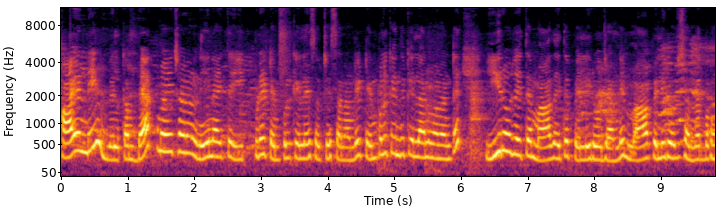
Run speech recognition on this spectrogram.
హాయ్ అండి వెల్కమ్ బ్యాక్ మై ఛానల్. నేనైతే ఇప్పుడే టెంపుల్కి వెళ్ళేసి వచ్చేసానండి. టెంపుల్కి ఎందుకు వెళ్ళాను అని అంటే ఈ రోజైతే మాదైతే పెళ్ళి రోజు అండి. మా పెళ్ళి రోజు సందర్భంగా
